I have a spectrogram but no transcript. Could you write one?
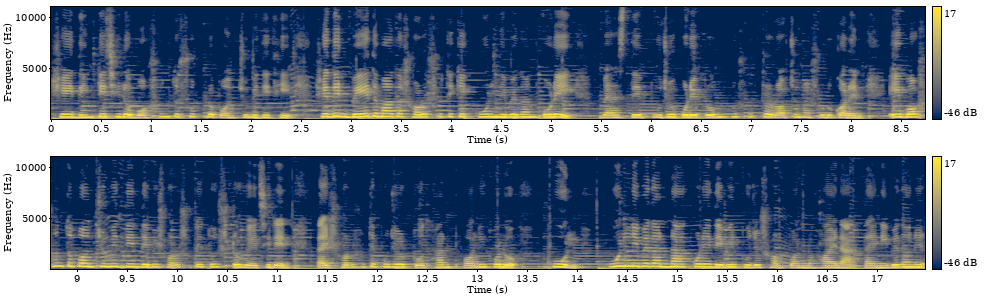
সেই দিনটি ছিল বসন্ত শুক্ল পঞ্চমী তিথি। সেদিন বেদ মাতা সরস্বতীকে কুল নিবেদন করেই ব্যাসদেব পুজো করে ব্রহ্মসূত্র রচনা শুরু করেন। এই বসন্ত পঞ্চমীর দিন দেবী সরস্বতী তুষ্ট হয়েছিলেন। তাই সরস্বতী পুজোর প্রধান ফলই হল কুল কুল নিবেদন না করে দেবীর পুজো সম্পন্ন হয় না, তাই নিবেদনের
